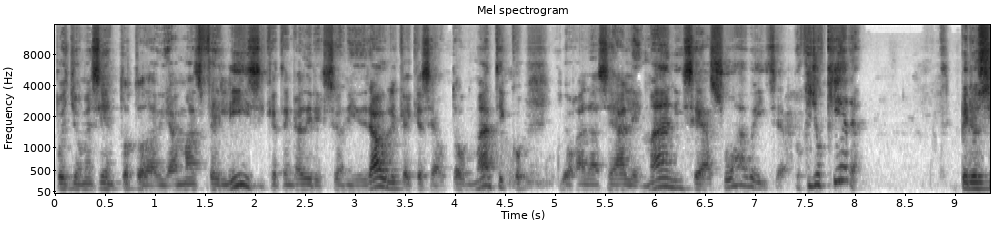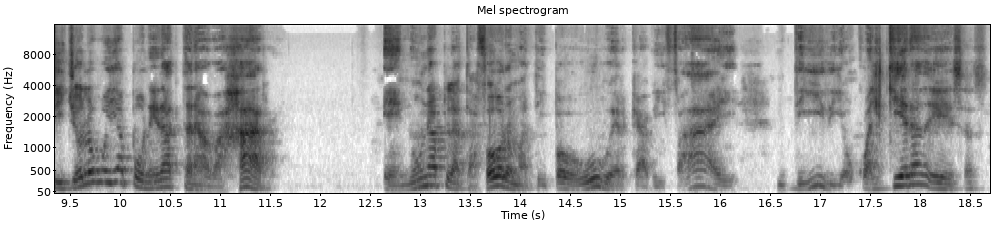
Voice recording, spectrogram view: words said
pues yo me siento todavía más feliz y que tenga dirección hidráulica y que sea automático y ojalá sea alemán y sea suave y sea lo que yo quiera. Pero si yo lo voy a poner a trabajar en una plataforma tipo Uber, Cabify, Didi o cualquiera de esas,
